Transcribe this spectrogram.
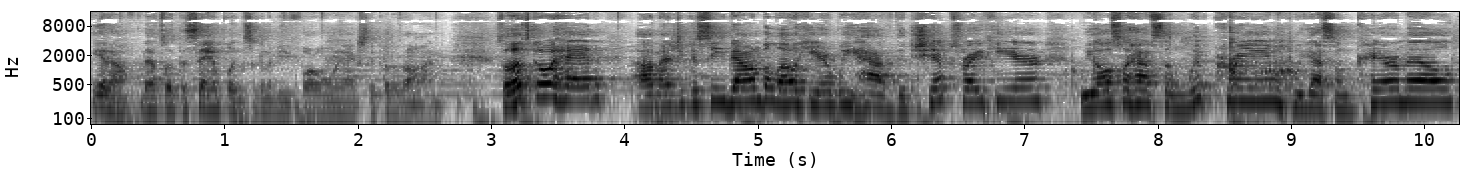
you know, that's what the sampling is going to be for when we actually put it on. So let's go ahead. Um, as you can see down below here, we have the chips right here. We also have some whipped cream. We got some caramel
